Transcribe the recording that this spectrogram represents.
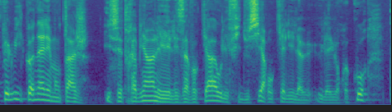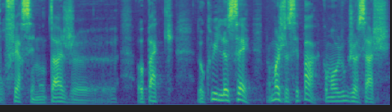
que lui, il connaît les montages. Il sait très bien les, avocats ou les fiduciaires auxquels il a, eu recours pour faire ces montages euh, opaques. Donc lui, il le sait. Moi, je ne sais pas. Comment voulez-vous que je sache?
